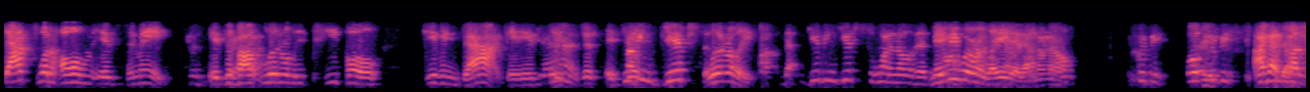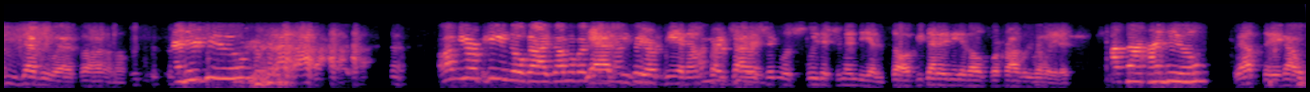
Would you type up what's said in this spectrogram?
that's what home is to me. It's Yeah. about literally people giving back. It's, Yes. it's just it's just giving gifts, literally. uh, that, giving gifts to one another. That's Maybe we're monetary, related, I don't know. It could be. Well, it could be. I got cousins everywhere, so I don't know. I do. I'm European though, guys. I don't know about yeah, she's European. I'm I'm French, European. Irish, English, Swedish, and Indian. So if you got any of those, we're probably related. I, I do. Yep, there you go.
